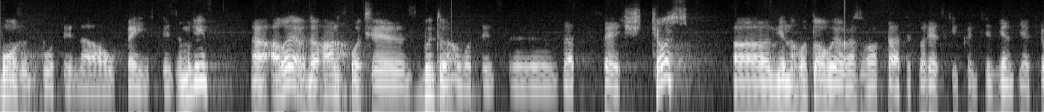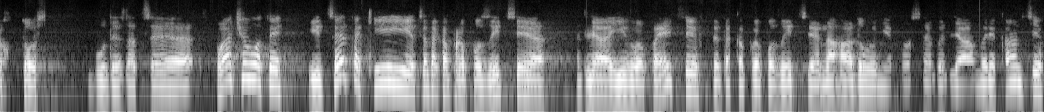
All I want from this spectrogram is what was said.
можуть бути на українській землі. Але Ердоган хоче виторгувати е, за це щось. Він готовий розгортати турецький контингент, якщо хтось буде за це сплачувати. І це такі, це така пропозиція для європейців. Це така пропозиція нагадування про себе для американців,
